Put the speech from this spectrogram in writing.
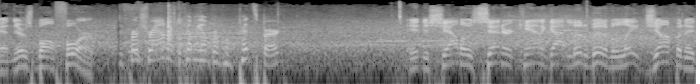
And there's ball four. The first rounder coming over from Pittsburgh. Into shallow center. Canha got a little bit of a late jump and it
